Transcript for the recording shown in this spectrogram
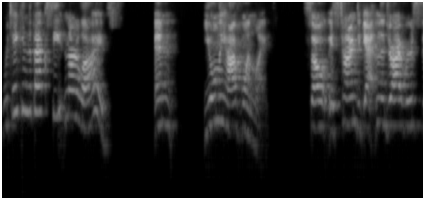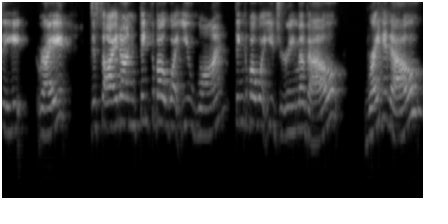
we're taking the back seat in our lives. And you only have one life. So it's time to get in the driver's seat, right? Decide on, think about what you want, think about what you dream about, write it out.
